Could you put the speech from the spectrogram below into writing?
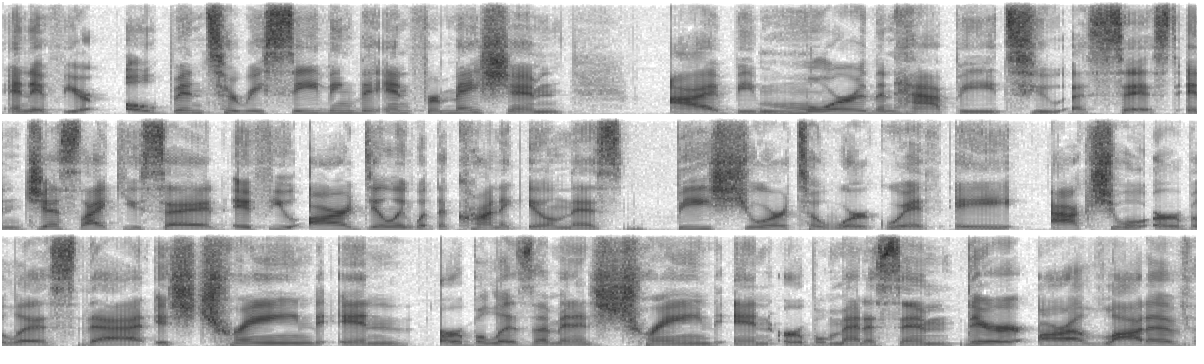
And if you're open to receiving the information, I'd be more than happy to assist. And just like you said, if you are dealing with a chronic illness, be sure to work with a actual herbalist that is trained in herbalism and is trained in herbal medicine. There are a lot of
